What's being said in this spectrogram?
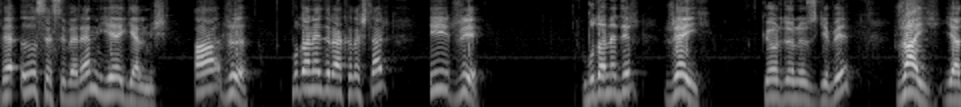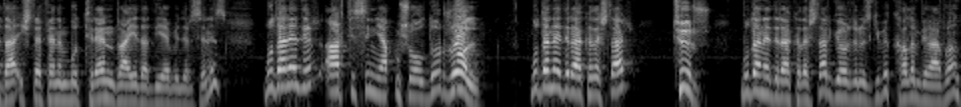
ve I sesi veren Y gelmiş. A, R. Bu da nedir arkadaşlar? İ, Ri. Bu da nedir? Rey. Gördüğünüz gibi ray ya da işte efendim bu tren rayı da diyebilirsiniz. Bu da nedir? Artistin yapmış olduğu rol. Bu da nedir arkadaşlar? Tür. Bu da nedir arkadaşlar? Gördüğünüz gibi kalın bir harfin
